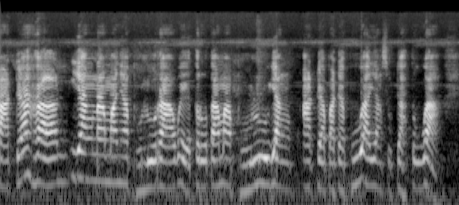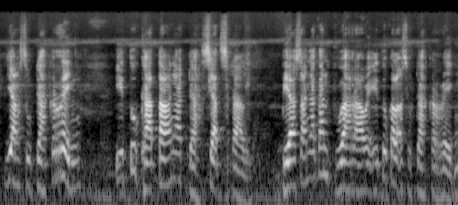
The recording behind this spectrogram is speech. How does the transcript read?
padahal yang namanya bulu rawe terutama bulu yang ada pada buah yang sudah tua yang sudah kering itu gatalnya dahsyat sekali. Biasanya kan buah rawe itu kalau sudah kering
